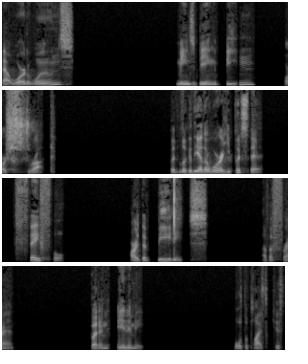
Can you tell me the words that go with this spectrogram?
That word wounds means being beaten or struck. But look at the other word he puts there faithful are the beatings of a friend, but an enemy multiplies kisses.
